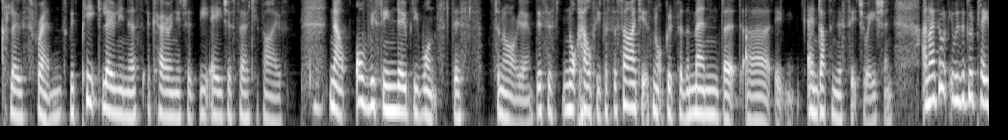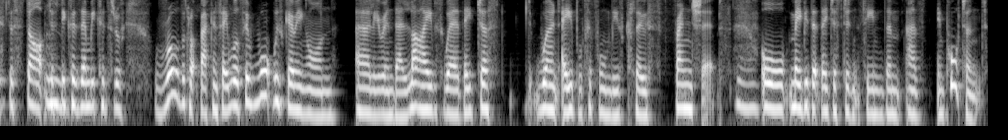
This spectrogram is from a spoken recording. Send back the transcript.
close friends, with peak loneliness occurring at the age of 35. Now, obviously, nobody wants this scenario. This is not healthy for society. It's not good for the men that uh, end up in this situation. And I thought it was a good place to start, just mm. because then we could sort of roll the clock back and say, well, so what was going on earlier in their lives where they just weren't able to form these close friendships, or maybe that they just didn't see them as important.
